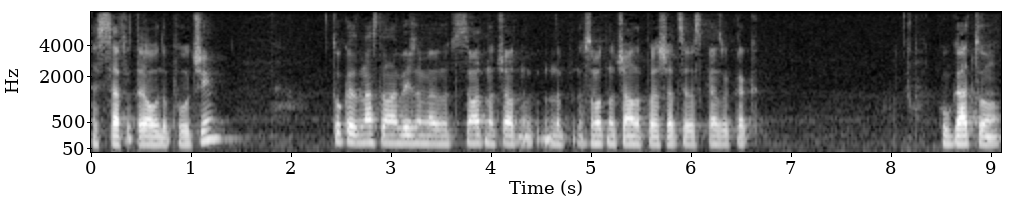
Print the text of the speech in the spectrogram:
Есав е трябвало да получи. Тук една страна виждаме в самото начало на, в самото начало на парашата се разказва как когато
